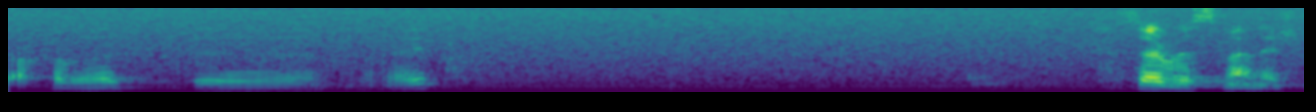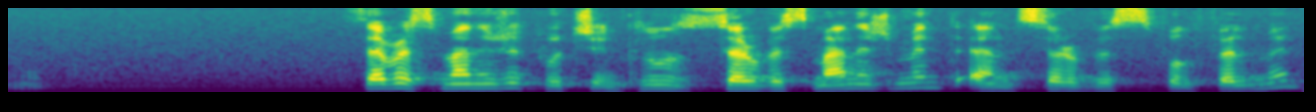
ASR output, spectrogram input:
talk about uh, right. service management. Service management, which includes service management and service fulfillment.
